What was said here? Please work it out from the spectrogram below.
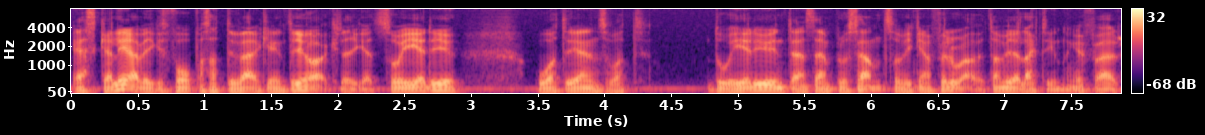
eskalera, vilket vi får hoppas att det verkligen inte gör, kriget, så är det ju återigen så att då är det ju inte ens en procent som vi kan förlora, utan vi har lagt in ungefär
